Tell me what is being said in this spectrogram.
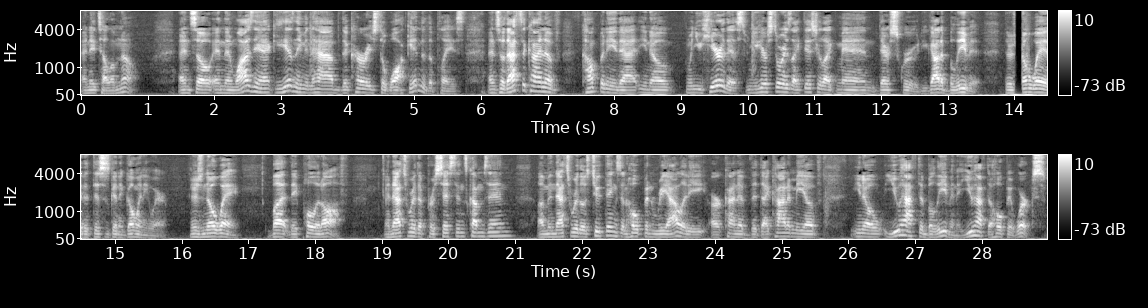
and they tell him no. And so, and then Wozniak, he doesn't even have the courage to walk into the place. And so that's the kind of company that, you know, when you hear this, when you hear stories like this, you're like, man, they're screwed. You got to believe it. There's no way that this is going to go anywhere. There's no way. But they pull it off. And that's where the persistence comes in. Um, and that's where those two things in hope and reality are kind of the dichotomy of, you know, you have to believe in it. You have to hope it works.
